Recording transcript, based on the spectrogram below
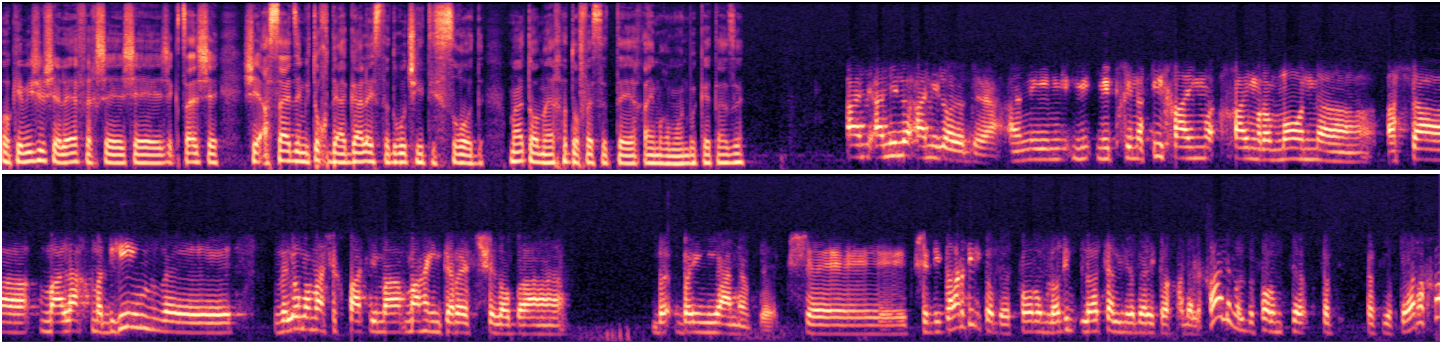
או כמישהו שלהפך, שעשה את זה מתוך דאגה להסתדרות שהיא תשרוד. מה אתה אומר, איך אתה תופס את אה, חיים רמון בקטע הזה? אני, אני, לא, אני לא יודע. אני, מבחינתי חיים, חיים רמון uh, עשה מהלך מדהים ו, ולא ממש אכפת לי מה, מה האינטרס שלו ב, בעניין הזה. כש, כשדיברתי איתו בפורום, לא, לא יצא לי לדבר איתו אחד על אחד, אבל בפורום קצת, קצת יותר רחב,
